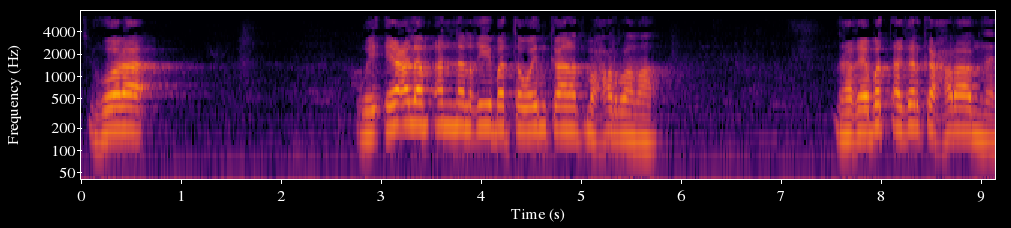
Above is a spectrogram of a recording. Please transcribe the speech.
چې ګوره وی اعلم ان الغیبه وان كانت محرمه دا غیبت اگر که حرام نه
